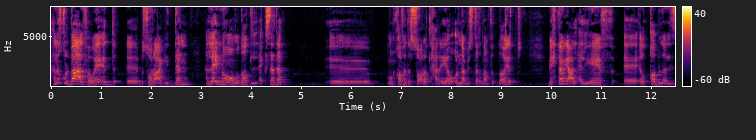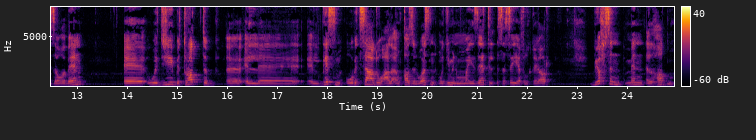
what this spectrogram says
هندخل بقى على الفوائد آه، بسرعة جدا. هنلاقي إن هو مضاد للأكسدة آه، منخفض السعرات الحرارية وقلنا بيستخدم في الدايت. بيحتوي على الألياف آه، القابلة للذوبان. ودي بترطب آه، آه، الجسم وبتساعده على إنقاذ الوزن ودي من المميزات الأساسية في الخيار. بيحسن من الهضم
